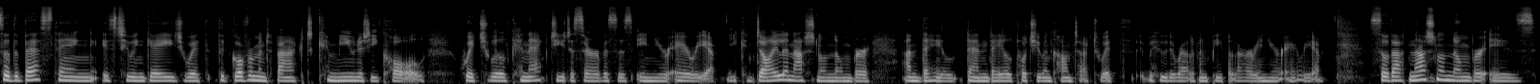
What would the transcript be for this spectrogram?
So, the best thing is to engage with the government backed community call, which will connect you to services in your area. You can dial a national number and they'll then they'll put you in contact with who the relevant people are in your area. So, that national number is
